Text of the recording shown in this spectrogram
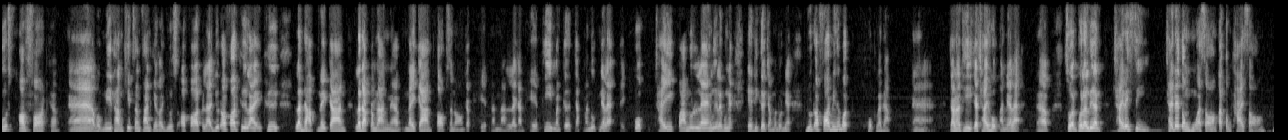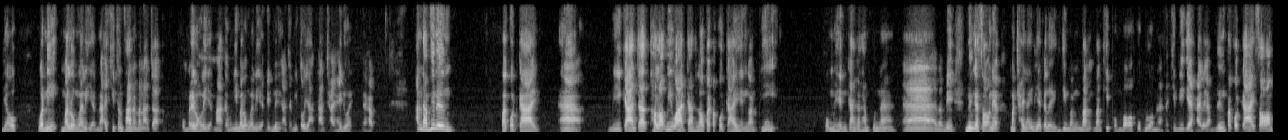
use of force ครับ อ่าผมมีทำคลิปสั้นๆ เกี่ยวกับ use of force ไปแล้ว use of force คืออะไร คือระดับในการระดับกำลังนะครับในการตอบสนองกับเหตุนั้นๆ และกันเหตุที่มันเกิดจากมนุษย์เนี่ยแหละไอ้พวกใช้ความรุนแรงหรืออะไรพวกนี้เหตุที่เกิดจากมนุษย์เนี่ย use of force มีทั้งหมด 6 ระดับอ่าเจ้าหน้าที่ก็ใช้ 6 อันนี้แหละนะครับส่วนพลเรือนใช้ได้ 4 ใช้ได้ตรงหัว 2 กับตรงท้าย 2 เดี๋ยววันนี้มาลงรายละเอียดนะไอคลิปสั้นๆนะมันอาจจะ ผมไม่ได้ลงรายละเอียดมากแต่วันนี้มาลงรายละเอียดนิดนึงอาจจะมีตัวอย่างการใช้ให้ด้วยนะครับ อันดับที่หนึ่งปรากฏกายอ่ามีการจะทะเลาะวิวาทกันเราไปปรากฏกายให้เห็นก่อนพี่ ผมเห็นการกระทำคุณนะอ่าแบบนี้หนึ่งกับสองเนี่ยมันใช้ไล่เรียกกันเลย จริงบางบางบางคลิปผมบอกว่ากรุ๊ปรวมนะแต่คลิปนี้แยกให้เลยกันหนึ่งปรากฏกายสอง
